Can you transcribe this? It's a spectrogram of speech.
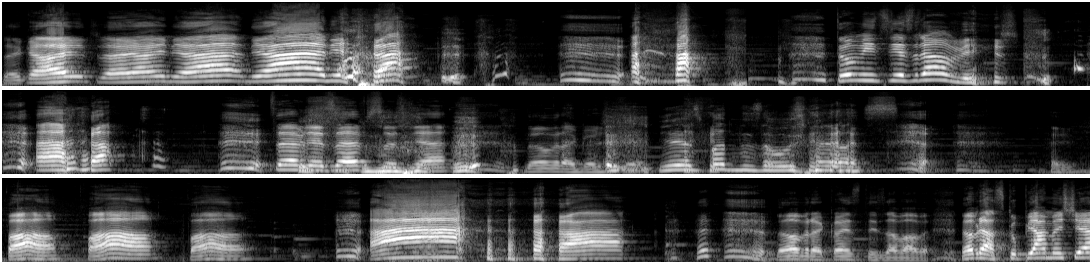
czekaj, czekaj, nie, nie, nie. Tu nic nie zrobisz. Chce mnie zepsuć, nie? Dobra, gościu. Nie, ja spadnę znowu zaraz. Pa, pa, pa. A! Dobra, koniec tej zabawy. Dobra, skupiamy się,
